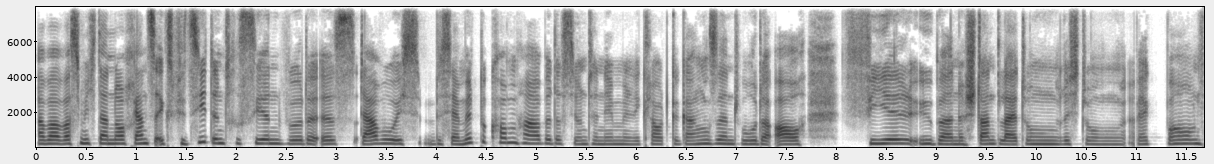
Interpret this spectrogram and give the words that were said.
Aber was mich dann noch ganz explizit interessieren würde, ist, da wo ich bisher mitbekommen habe, dass die Unternehmen in die Cloud gegangen sind, wurde auch viel über eine Standleitung Richtung Backbone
